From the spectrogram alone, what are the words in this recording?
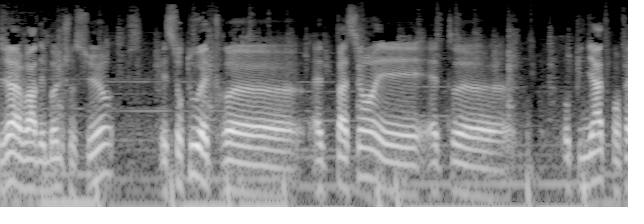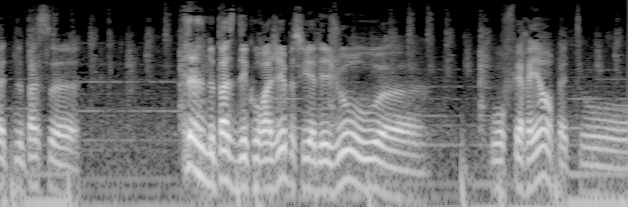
Déjà avoir des bonnes chaussures et surtout être, euh, patient et être euh, opiniâtre en fait, ne pas se, ne pas se décourager parce qu'il y a des jours où euh, où on fait rien en fait. On,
